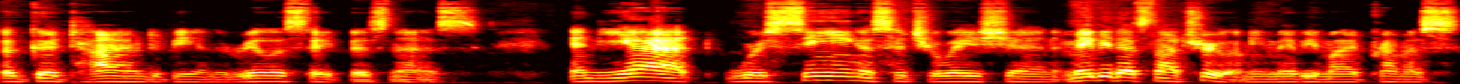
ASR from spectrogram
a good time to be in the real estate business. And yet we're seeing a situation, maybe that's not true. I mean, maybe my premise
